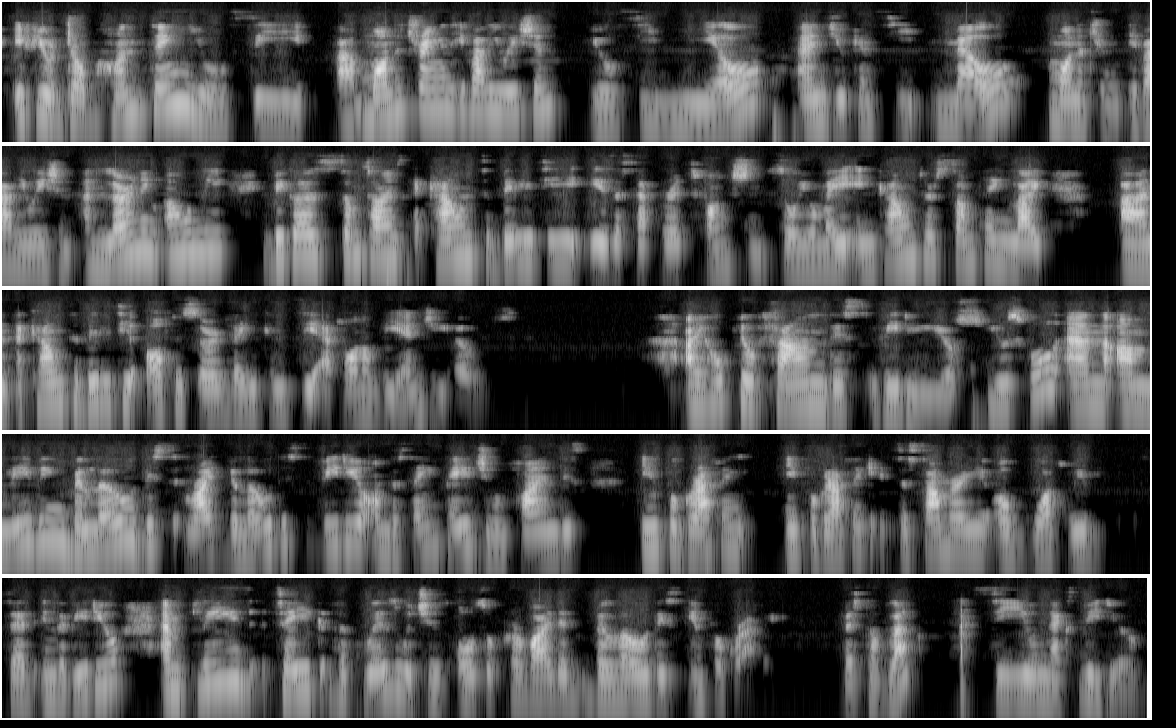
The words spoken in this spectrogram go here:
If you're job hunting, you'll see uh, monitoring and evaluation, you'll see MEAL, and you can see MEL, monitoring, evaluation, and learning only, because sometimes accountability is a separate function. So you may encounter something like an accountability officer vacancy at one of the NGOs. I hope you found this video useful and I'm leaving below this right below this video on the same page you will find this infographic infographic. It's a summary of what we've said in the video. And please take the quiz, which is also provided below this infographic. Best of luck. See you next video.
